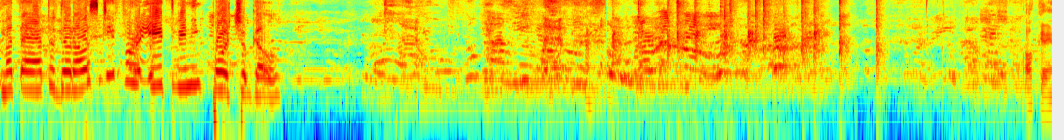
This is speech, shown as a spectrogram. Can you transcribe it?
Matea Todorowski for eTwinning Portugal. Okay.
